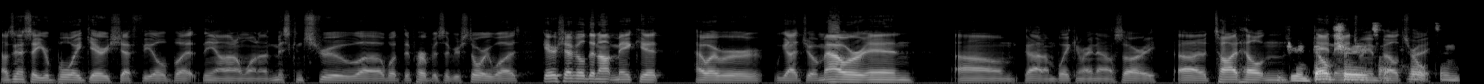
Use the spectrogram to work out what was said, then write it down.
I was gonna say your boy Gary Sheffield, but you know I don't want to misconstrue uh, what the purpose of your story was. Gary Sheffield did not make it. However, we got Joe Mauer in. Um, God, I'm blanking right now. Sorry. Uh, Todd Helton Adrian and Adrian Beltre.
